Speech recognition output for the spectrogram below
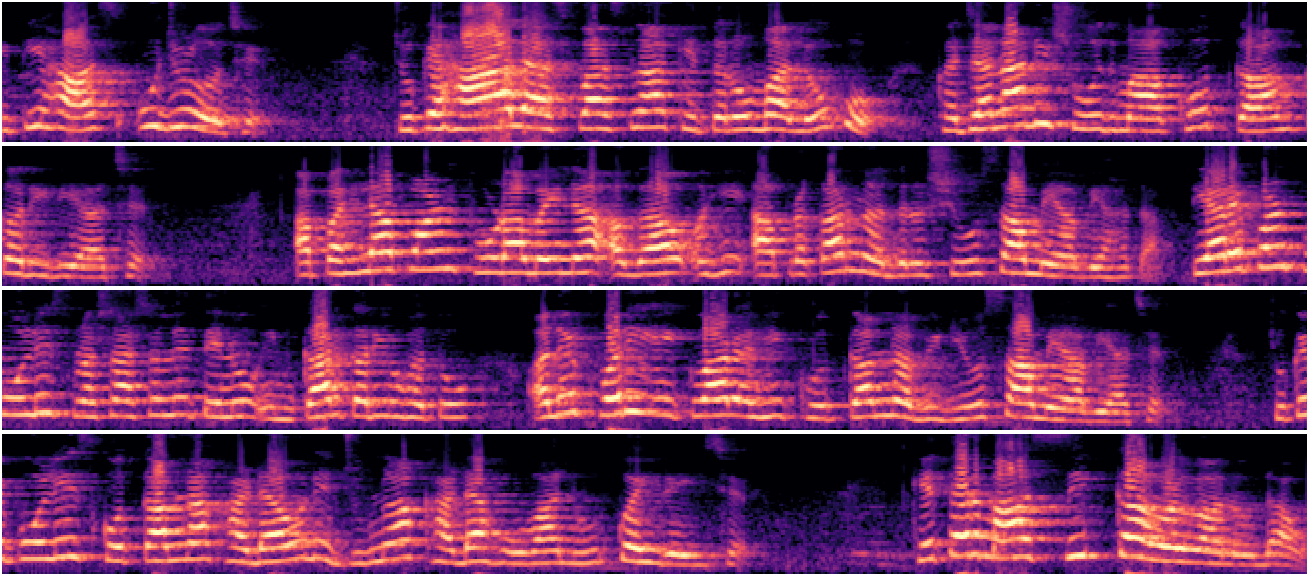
ઇતિહાસ ઉજળો છે. જોકે હાલ આસપાસના ખેતરોમાં લોકો ખજાનાની શોધમાં ખોદકામ કરી રહ્યા છે. આ પહેલા પણ થોડા મહિના અગાઉ અહીં આ પ્રકારના દ્રશ્યો સામે આવ્યા હતા. ત્યારે પણ પોલીસ પ્રશાસને તેનો ઇનકાર કર્યો હતો અને ફરી એકવાર અહીં ખોદકામના વીડિયો સામે આવ્યા છે. જોકે પોલીસ ખોદકામના ખાડાઓને જૂના ખાડા હોવાનું કહી રહી છે. ખેતરમાં સિક્કા વળવાનો દાવો.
